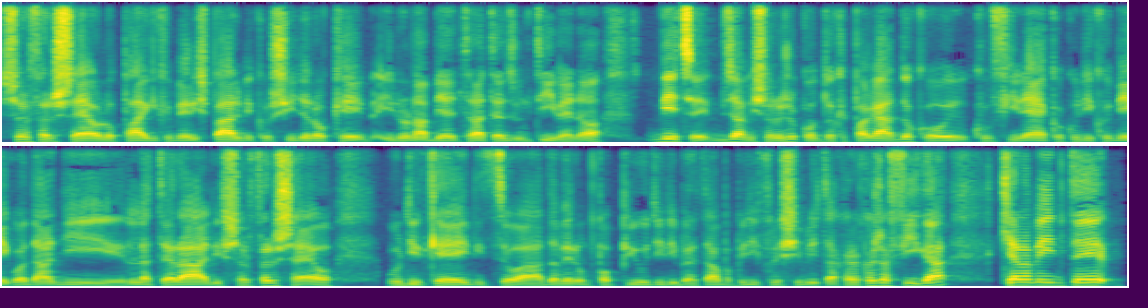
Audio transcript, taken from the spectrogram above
Surfer SEO lo paghi con i miei risparmi, considero che io non abbia entrate aggiuntive, no? Invece, già mi sono reso conto che pagando con, con Fineco, quindi con i miei guadagni laterali Surfer SEO, vuol dire che inizio ad avere un po' più di libertà, un po' più di flessibilità, che è una cosa figa. Chiaramente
